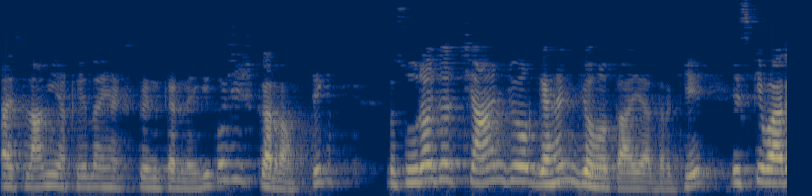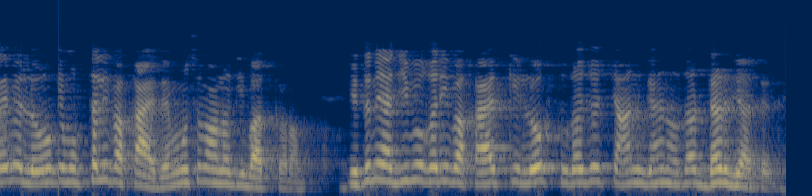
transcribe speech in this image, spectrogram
इस्लामी अकीदा यहाँ एक्सप्लेन करने की कोशिश कर रहा हूँ, ठीक है? तो सूरज और चाँद जो गहन जो होता है, याद रखिए, इसके बारे में लोगों के मुख्तलिफ़ अकायद है, मुसलमानों की बात कर रहा हूँ। इतने अजीब व गरीब अकायद के लोग सूरज और चाँद गहन होता डर जाते थे।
